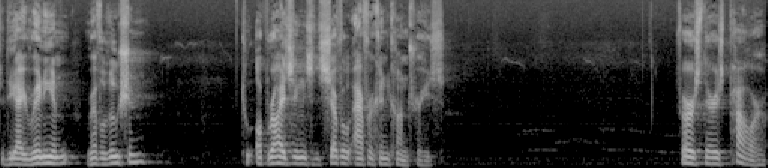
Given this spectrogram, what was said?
to the Iranian Revolution to uprisings in several African countries. First, there is power.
